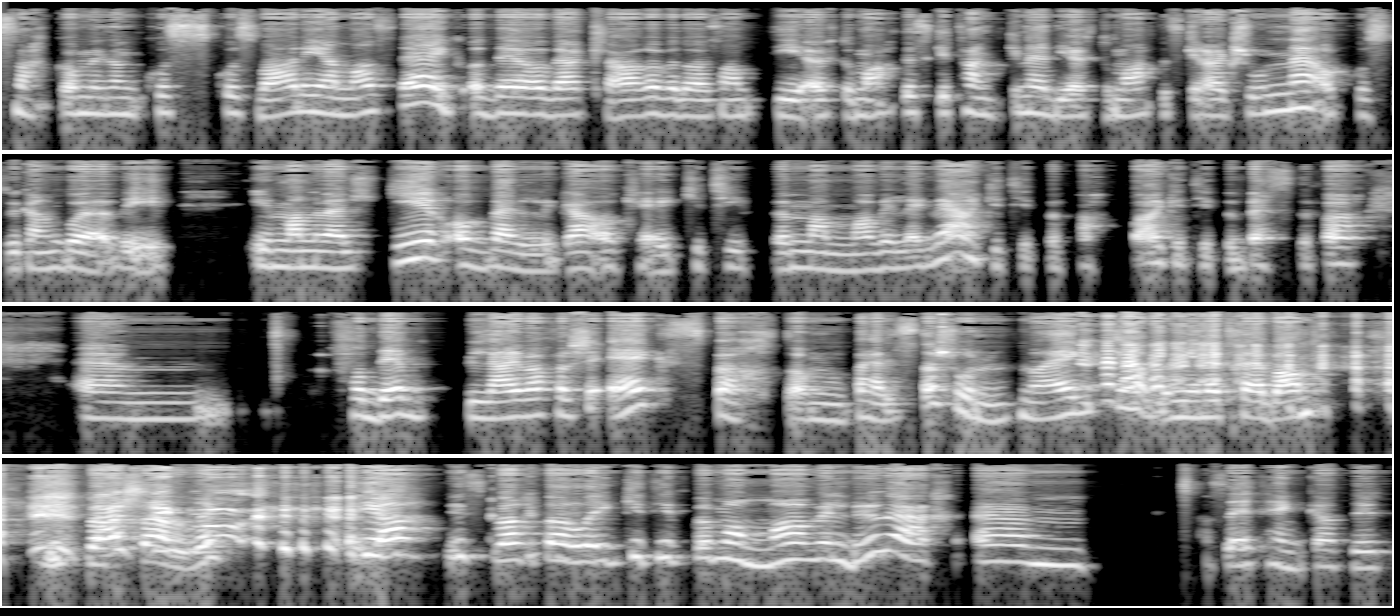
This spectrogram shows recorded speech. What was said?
snakker om liksom, hvordan, var det hjemme hos deg, og det å være klar over da, sant, de automatiske tankene, de automatiske reaksjonene, og hvordan du kan gå over i, i manuelt gir og velge ok, hvilken type mamma vil jeg være, hvilken type pappa, hvilken type bestefar. Um, for det ble i hvert fall ikke jeg spurt om på helsestasjonen når jeg hadde mine tre barn. Vær så aldri, ja, de spurte aldri hvilken type mamma vil du være. Um, så jeg tenker at det er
